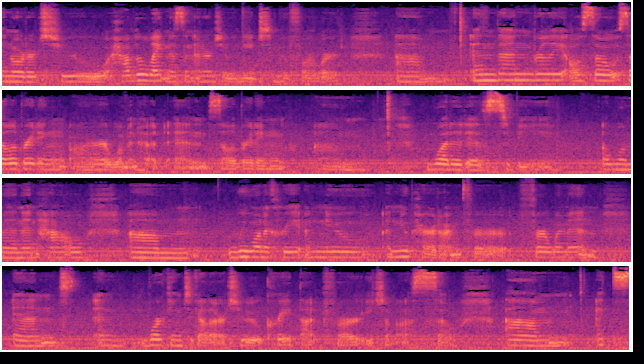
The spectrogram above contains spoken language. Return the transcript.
in order to have the lightness and energy we need to move forward. Um, and then really also celebrating our womanhood and celebrating um, what it is to be a woman and how um, we want to create a new a new paradigm for for women and and working together to create that for each of us. So um, it's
